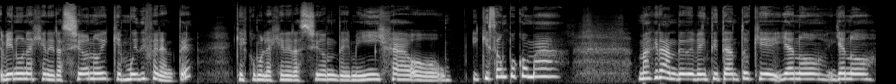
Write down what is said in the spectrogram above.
Viene una generación hoy que es muy diferente, que es como la generación de mi hija o, y quizá un poco más, más grande, de veintitantos, que ya no, ya, no,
